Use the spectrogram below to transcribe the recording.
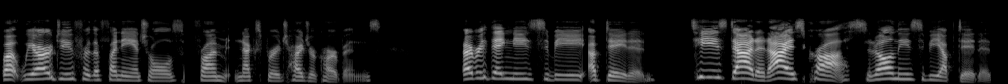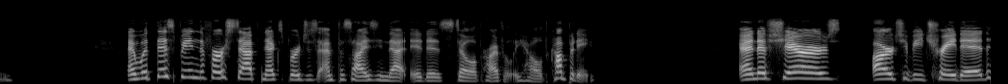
but we are due for the financials from NextBridge Hydrocarbons. Everything needs to be updated. T's dotted, I's crossed. It all needs to be updated. And with this being the first step, NextBridge is emphasizing that it is still a privately held company. And if shares are to be traded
